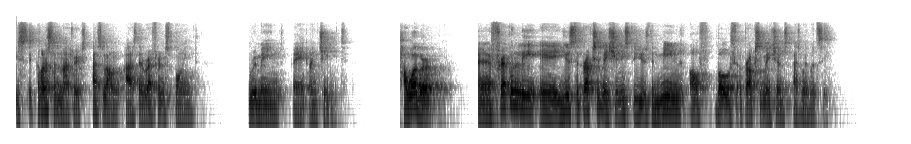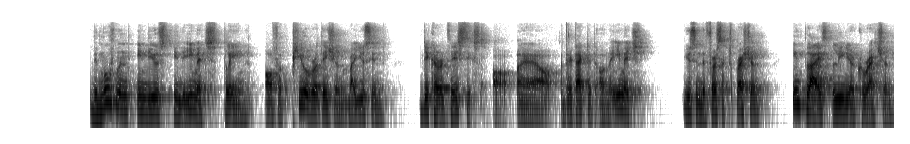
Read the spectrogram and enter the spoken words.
is a constant matrix as long as the reference point remain uh, unchanged. However, a frequently uh, used approximation is to use the mean of both approximations as we will see. The movement induced in the image plane of a pure rotation by using the characteristics uh, detected on the image using the first expression implies linear correction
